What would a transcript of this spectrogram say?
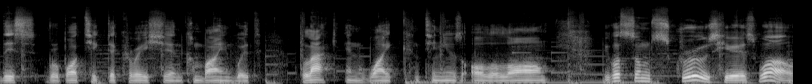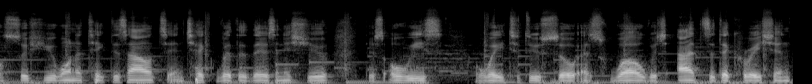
this robotic decoration combined with black and white continues all along. We've got some screws here as well. So if you want to take this out and check whether there's an issue, there's always way to do so as well, which adds the decoration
